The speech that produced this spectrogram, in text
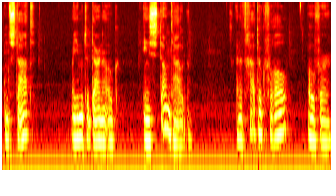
ontstaat, maar je moet het daarna ook in stand houden. En het gaat ook vooral over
